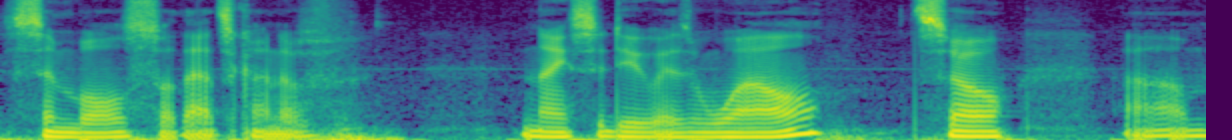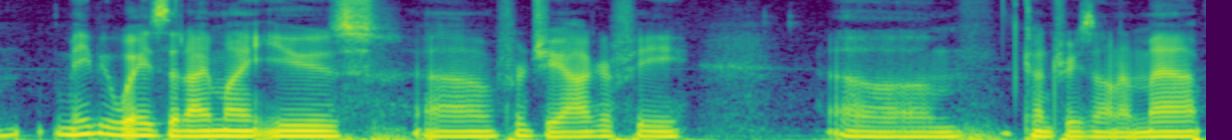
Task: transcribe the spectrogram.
symbols. So that's kind of nice to do as well. So um, maybe ways that I might use uh, for geography, um, countries on a map.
